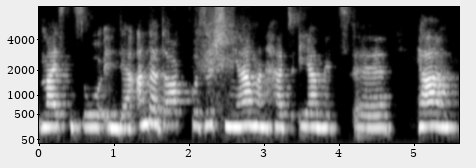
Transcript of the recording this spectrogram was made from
meistens so in der Underdog-Position. Ja, man hat eher mit äh, ja,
